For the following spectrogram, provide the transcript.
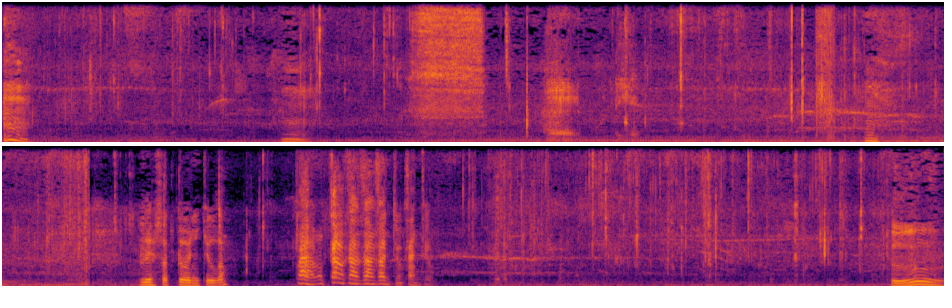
hmm. Eh, boleh. Boleh satu encu bang. Ah, kan kan kan kan kan kan. Uh.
